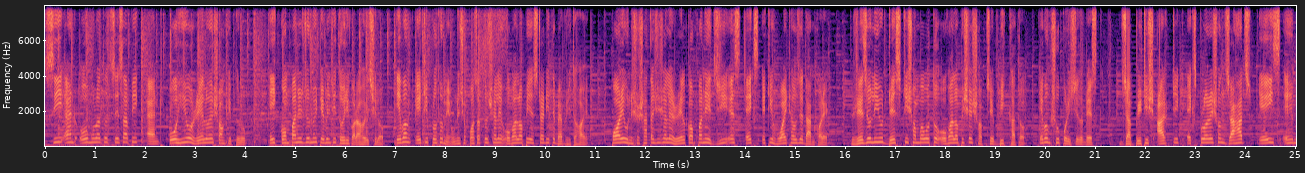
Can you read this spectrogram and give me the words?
সি অ্যান্ড ও মূলত চেসাপিক অ্যান্ড ওহিও রেলওয়ে সংক্ষিপ্ত রূপ। এই কোম্পানির জন্যই টেবিলটি তৈরি করা হয়েছিল এবং এটি প্রথমে উনিশশো পঁচাত্তর সালে ওভাল অফিস স্টাডিতে ব্যবহৃত হয়। পরে উনিশশো সাতাশি সালে রেল কোম্পানি জিএসএক্স এটি হোয়াইট হাউসে দান করে। রেজলিউট ডেস্কটি সম্ভবত ওভাল অফিসের সবচেয়ে বিখ্যাত এবং সুপরিচিত ডেস্ক যা ব্রিটিশ আর্কটিক এক্সপ্লোরেশন জাহাজ এইচ এম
